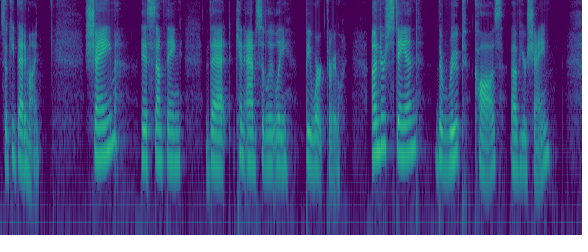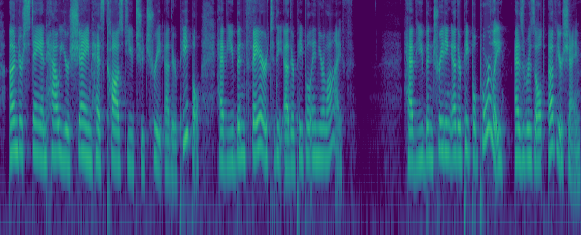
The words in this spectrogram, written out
So keep that in mind. Shame is something that can absolutely be worked through. Understand the root cause of your shame Understand how your shame has caused you to treat other people. Have you been fair to the other people in your life? Have you been treating other people poorly as a result of your shame?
